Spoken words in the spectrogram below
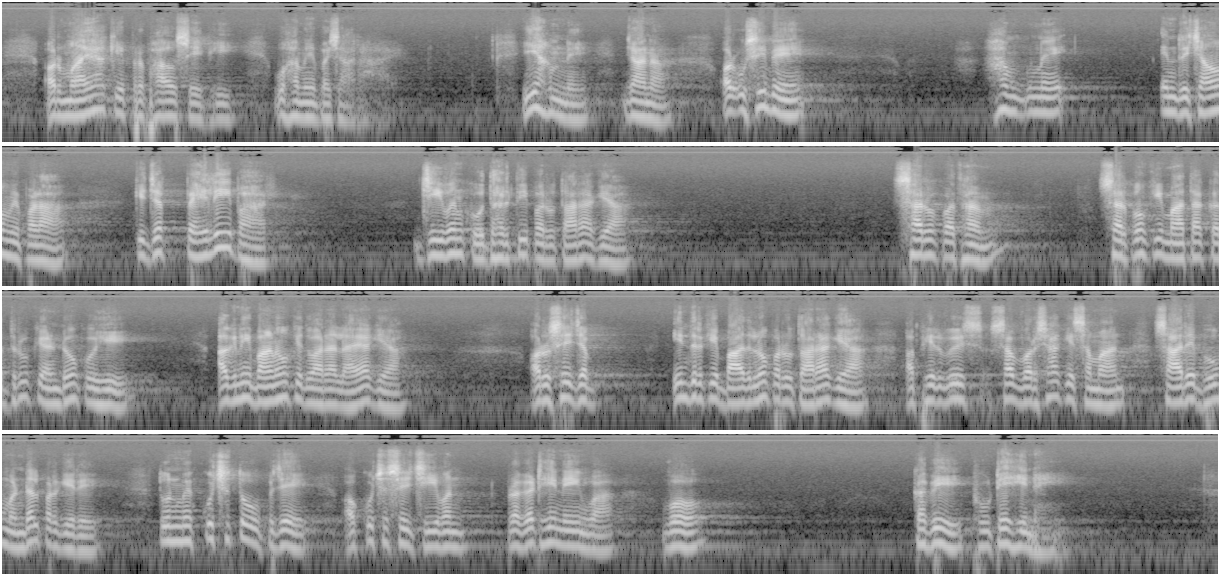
और माया के प्रभाव से भी वो हमें बचा रहा है। ये हमने जाना और उसी में हमने इन ऋचाओं में पढ़ा कि जब पहली बार जीवन को धरती पर उतारा गया, सर्वप्रथम सर्पों की माता कद्रू के अंडों को ही अग्नि बाणों के द्वारा लाया गया और उसे जब इंद्र के बादलों पर उतारा गया और फिर वे सब वर्षा के समान सारे भूमंडल पर गिरे तो उनमें कुछ तो उपजे और कुछ से जीवन प्रकट ही नहीं हुआ, वो कभी फूटे ही नहीं।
